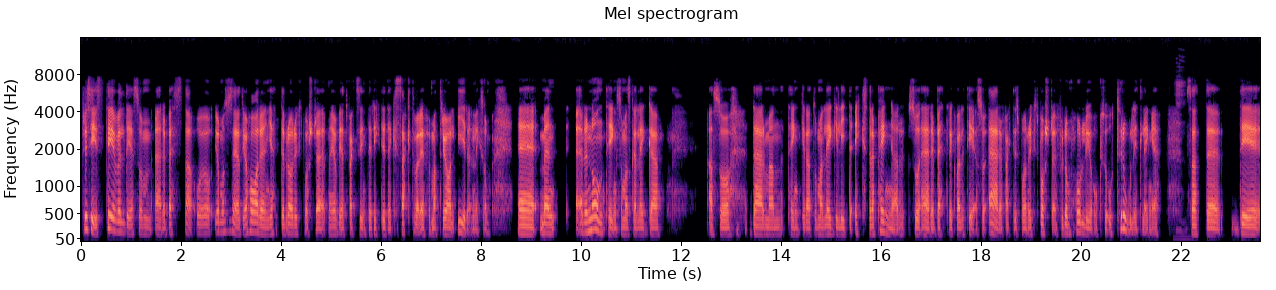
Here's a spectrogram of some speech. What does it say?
precis. Det är väl det som är det bästa. Och jag måste säga att jag har en jättebra ryktborste, men jag vet faktiskt inte riktigt exakt vad det är för material i den. Liksom. Eh, men är det någonting som man ska lägga Alltså där man tänker att om man lägger lite extra pengar så är det bättre kvalitet. Så är det faktiskt på en ryktborste. För de håller ju också otroligt länge. Mm. Så att eh, det,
